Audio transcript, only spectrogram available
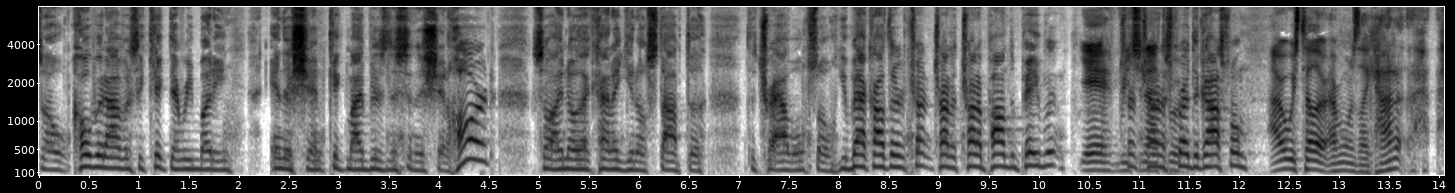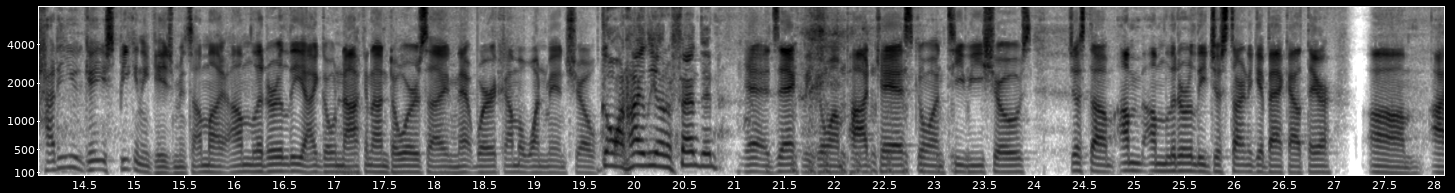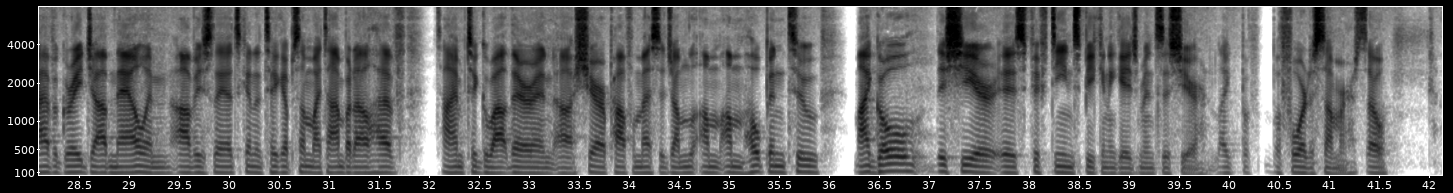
So COVID obviously kicked everybody in the shin, kicked my business in the shin hard. So I know that kind of you know stopped the the travel. So you back out there trying trying to trying to pound the pavement, Yeah, try- reaching trying out to to spread the gospel. I always tell her, everyone's like, how do, how do you get your speaking engagements? I'm like, I'm literally, I go knocking on doors, I network, I'm a one man show. Go on highly unoffended. Yeah, exactly. Go on podcasts, go on TV shows. Just, um, I'm, I'm literally just starting to get back out there. Um, I have a great job now, and obviously it's going to take up some of my time, but I'll have time to go out there and uh, share a powerful message. I'm, I'm, I'm hoping to. My goal this year is 15 speaking engagements this year, like bef- before the summer. So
